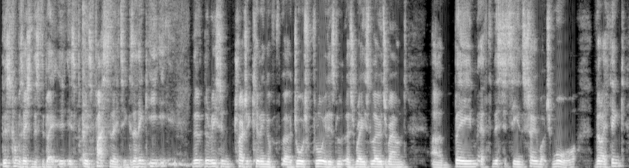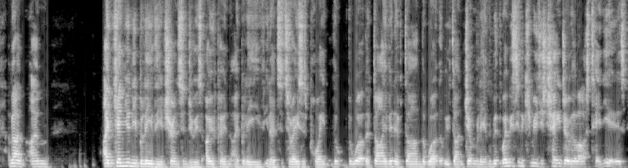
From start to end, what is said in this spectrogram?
this conversation, this debate is is fascinating because I think he, he, the the recent tragic killing of uh, George Floyd has has raised loads around um, BAME, ethnicity, and so much more that I think. I mean, I'm, I'm I genuinely believe the insurance industry is open. I believe, you know, to Theresa's point, the, the work that Dive-In have done, the work that we've done generally, and the, the way we've seen the communities change over the last 10 years,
